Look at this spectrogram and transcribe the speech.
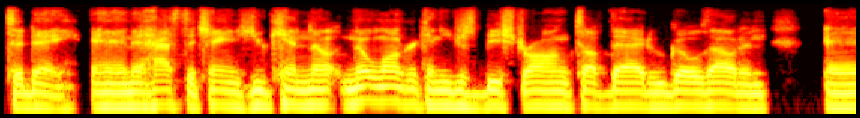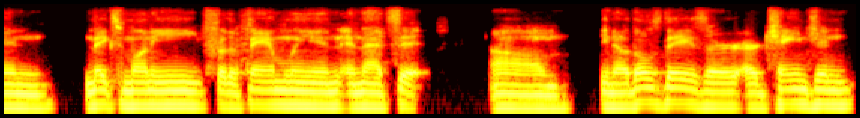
today and it has to change you can no, no longer can you just be strong tough dad who goes out and and makes money for the family and and that's it um you know those days are are changing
